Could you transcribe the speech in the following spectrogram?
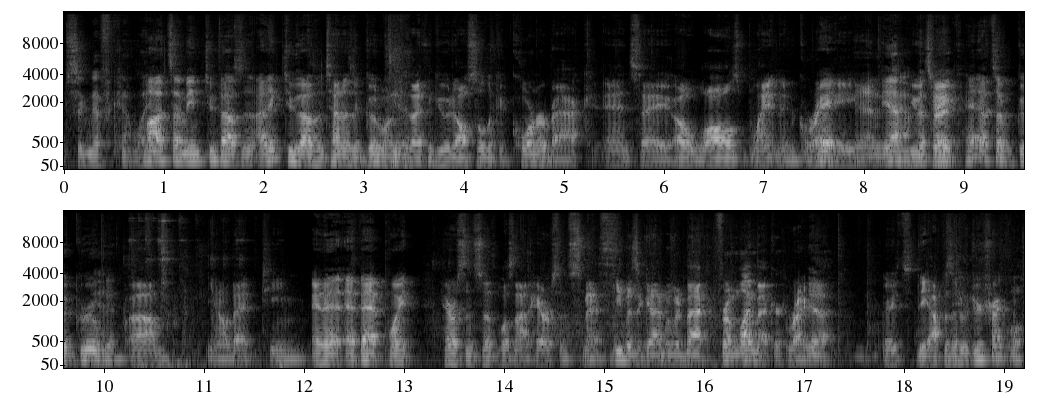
significantly. well, it's, I mean, 2000. I think 2010 is a good one because I think you would also look at cornerback and say, oh, Walls, Blanton, and Gray. and yeah, you would that's think, right. hey, that's a good group. Um, you know that team, and at, at that point, Harrison Smith was not Harrison Smith. He was a guy moving back from linebacker. Right. Yeah. It's the opposite of your Tranquill.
